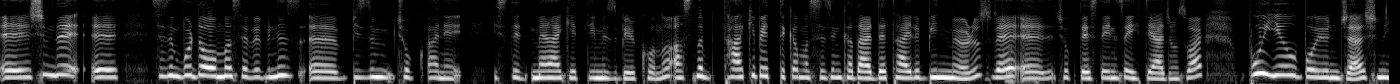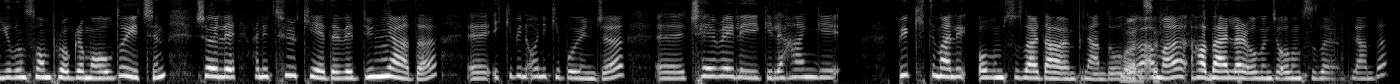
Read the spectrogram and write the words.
E, şimdi e, sizin burada olma sebebiniz bizim çok hani iste, merak ettiğimiz bir konu. Aslında takip ettik ama sizin kadar detaylı bilmiyoruz ve e, çok desteğinize ihtiyacımız var. Bu yıl boyunca şimdi yılın son programı olduğu için şöyle hani Türkiye'de ve dünyada e, 2012 boyunca e, çevreyle ilgili hangi büyük ihtimalle olumsuzlar daha ön planda oluyor Maalesef. ama haberler olunca olumsuzlar ön planda.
